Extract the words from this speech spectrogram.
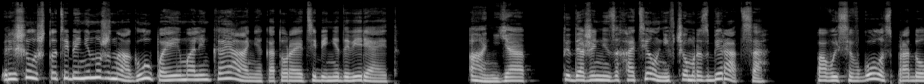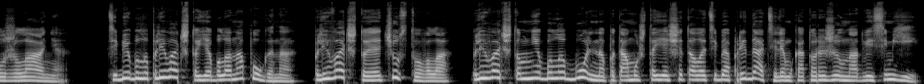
Решил, что тебе не нужна глупая и маленькая Аня, которая тебе не доверяет. «Ань, я... Ты даже не захотел ни в чем разбираться», — повысив голос, продолжила Аня. «Тебе было плевать, что я была напугана, плевать, что я чувствовала, плевать, что мне было больно, потому что я считала тебя предателем, который жил на две семьи.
